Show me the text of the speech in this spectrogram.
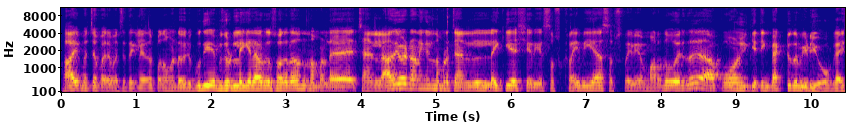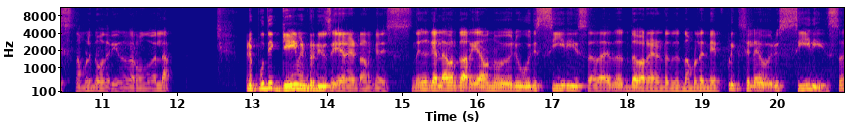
ഹായ് മച്ചന്മാരെ മച്ചത്തേക്കില്ലേ അപ്പോൾ നമ്മുടെ ഒരു പുതിയ എപ്പിസോഡിലേക്ക് എല്ലാവർക്കും സ്വാഗതം. നമ്മുടെ ചാനൽ ആദ്യമായിട്ടാണെങ്കിൽ നമ്മുടെ ചാനൽ ലൈക്ക് ചെയ്യുക ഷെയർ ചെയ്യുക സബ്സ്ക്രൈബ് ചെയ്യുക. സബ്സ്ക്രൈബ് ചെയ്യാൻ മറന്നു പോരുത്. അപ്പോൾ getting back to the video guys നമ്മളിന്ന് വന്നിരിക്കുന്നത് വേറെ ഒന്നുമല്ല. ഒരു പുതിയ ഗെയിം ഇൻട്രൊഡ്യൂസ് ചെയ്യാനായിട്ടാണ് ഗൈസ് നിങ്ങൾക്ക് എല്ലാവർക്കും അറിയാവുന്ന ഒരു ഒരു സീരീസ് അതായത് എന്താ പറയേണ്ടത്? നമ്മുടെ നെറ്റ്ഫ്ലിക്സിലെ ഒരു സീരീസ്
